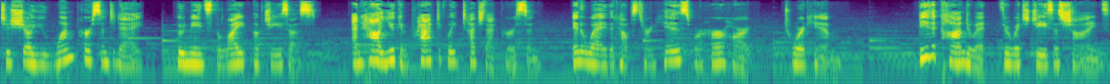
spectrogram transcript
to show you one person today who needs the light of Jesus and how you can practically touch that person in a way that helps turn his or her heart toward Him. Be the conduit through which Jesus shines.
